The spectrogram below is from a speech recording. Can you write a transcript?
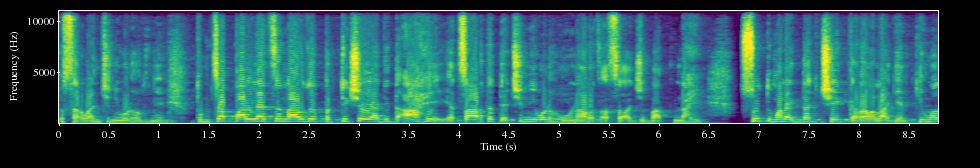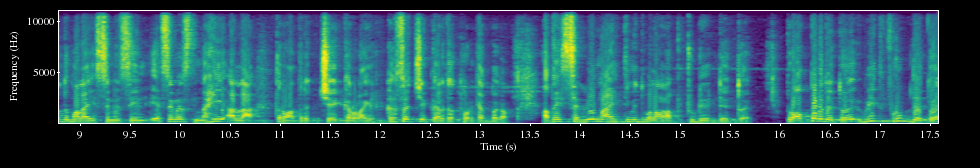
तर सर्वांची निवड होत नाही. तुमच्या पाल्याचं नाव जर प्रत्यक्ष यादीत आहे याचा अर्थ त्याची निवड होणारच असं अजिबात नाही. सो तुम्हाला एकदा चेक करावा लागेल किंवा तुम्हाला एस एम एस येईल. एस एम एस नाही आला तर मात्र चेक करावं लागेल. कसं चेक करायचं थोडक्यात बघा. आता ही सगळी माहिती मी तुम्हाला अप टू डेट देतोय. प्रॉपर देतोय विथ प्रूफ देतोय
